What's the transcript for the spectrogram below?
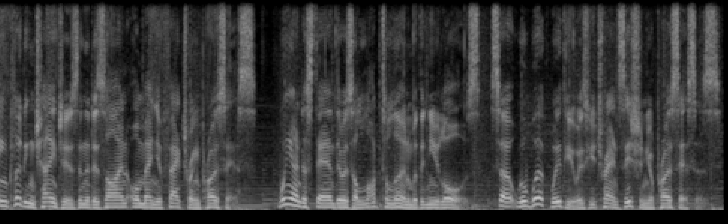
including changes in the design or manufacturing process. We understand there is a lot to learn with the new laws, so we'll work with you as you transition your processes.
